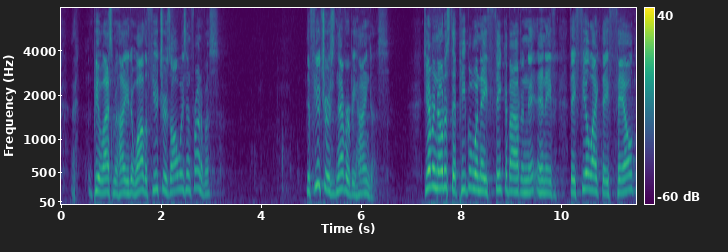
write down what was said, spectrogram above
people ask me how you do. Well, the future is always in front of us. The future is never behind us. Do you ever notice that people, when they think about and they, and they, they feel like they failed,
